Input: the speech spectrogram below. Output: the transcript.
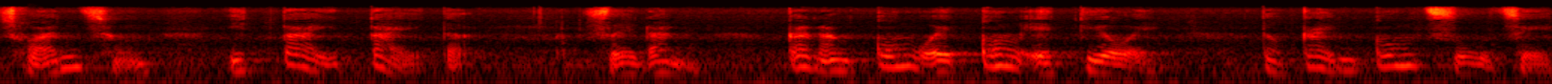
传承一代一代的，所以咱跟人讲话讲会到的，都跟人讲出这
